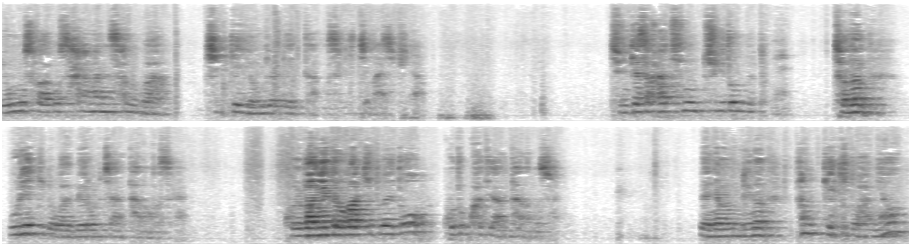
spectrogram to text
용서하고 사랑하는 삶과 깊게 연결되어 있다는 것을 잊지 마십시오. 주님께서 가르치는 주기도문을 통해 저는 우리의 기도가 외롭지 않다는 것을 골방에 들어가 기도해도 고독하지 않다는 것을 왜냐하면 우리는 함께 기도하며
